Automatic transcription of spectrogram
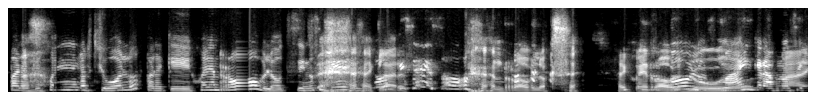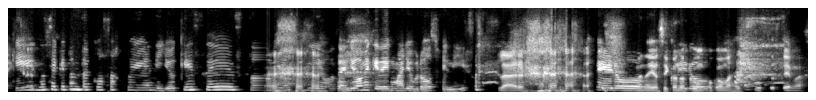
para que jueguen los chivolos, para que jueguen Roblox y no sé qué. claro. ¿Qué es eso? Roblox. jueguen Roblox, Roblox Minecraft, no sé qué, no sé qué tantas cosas juegan. Y yo, ¿qué es esto? O sea, yo me quedé en Mario Bros. feliz. Claro. pero. Bueno, yo sí conozco un poco más de estos temas.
